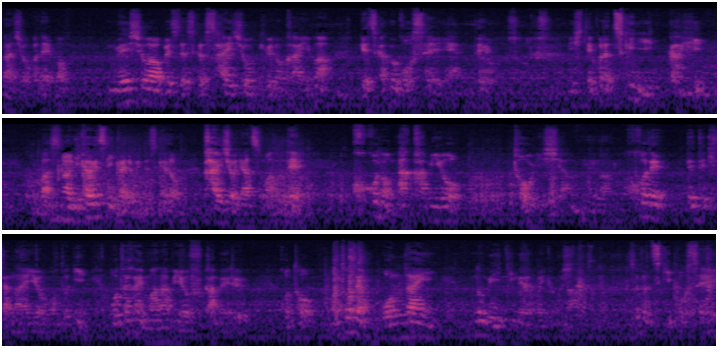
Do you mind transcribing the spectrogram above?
何でしょうかね、まあ、名称は別ですけど最上級の会員は月額5000円っていうにしてこれは月に1回、まあ、2か。月に1回でもいいんですけど会場に集まってここの中身を討議し合う。ここで出てきた内容をもとにお互い学びを深めること。を、まあ、当然オンラインのミーティングでもいいかもしれないですねそれが月5000円。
